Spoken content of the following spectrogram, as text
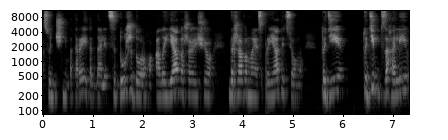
сонячні батареї, і так далі. Це дуже дорого. Але я вважаю, що держава має сприяти цьому. Тоді тоді взагалі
